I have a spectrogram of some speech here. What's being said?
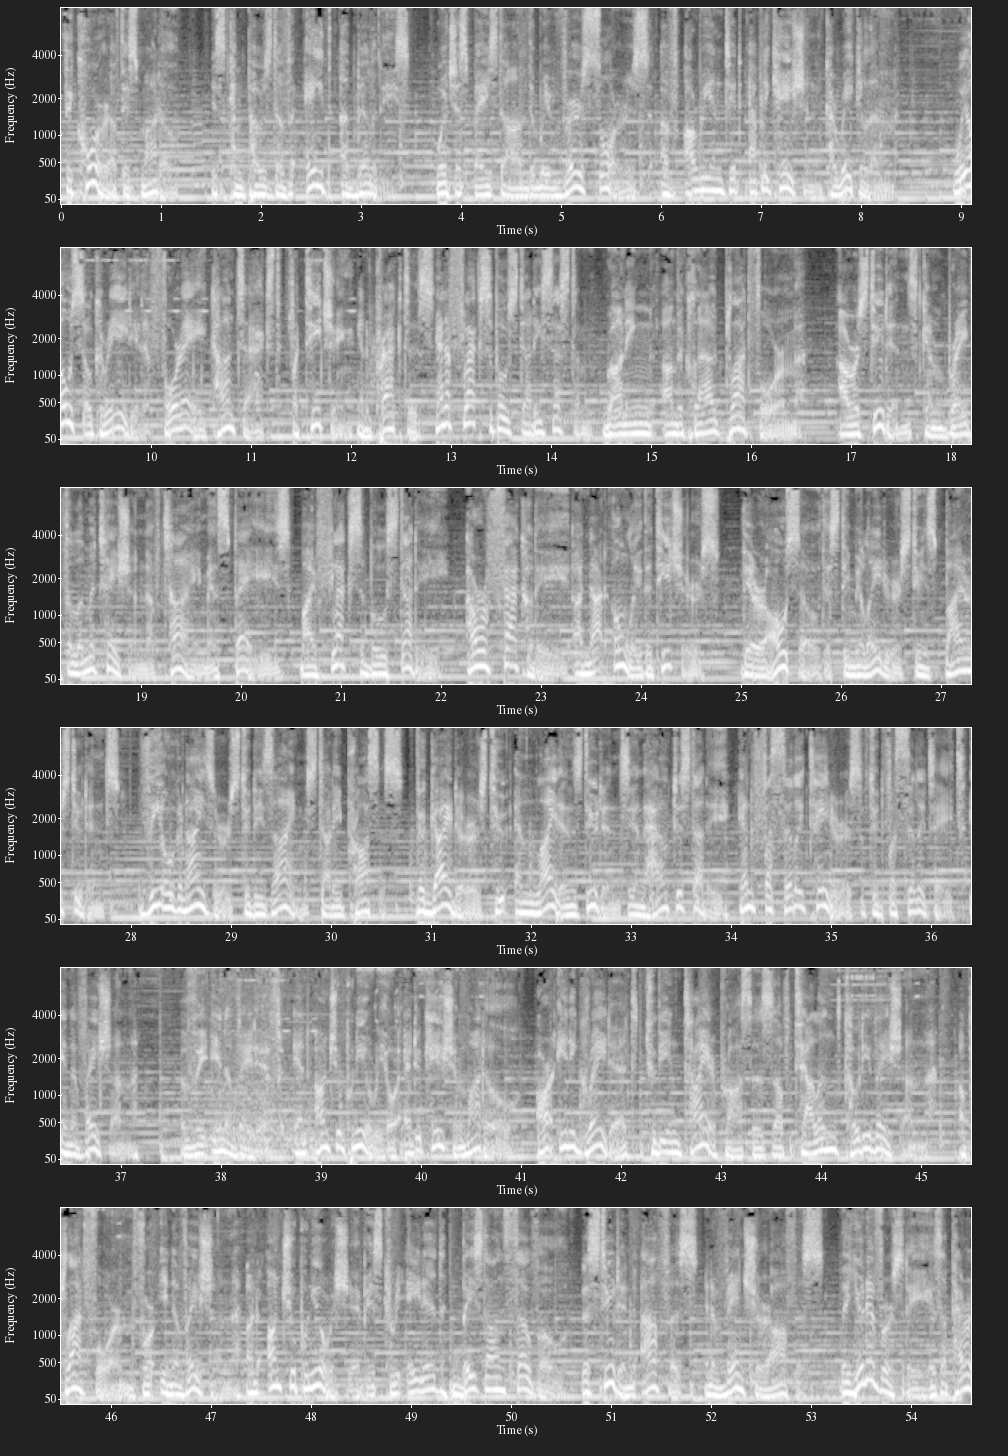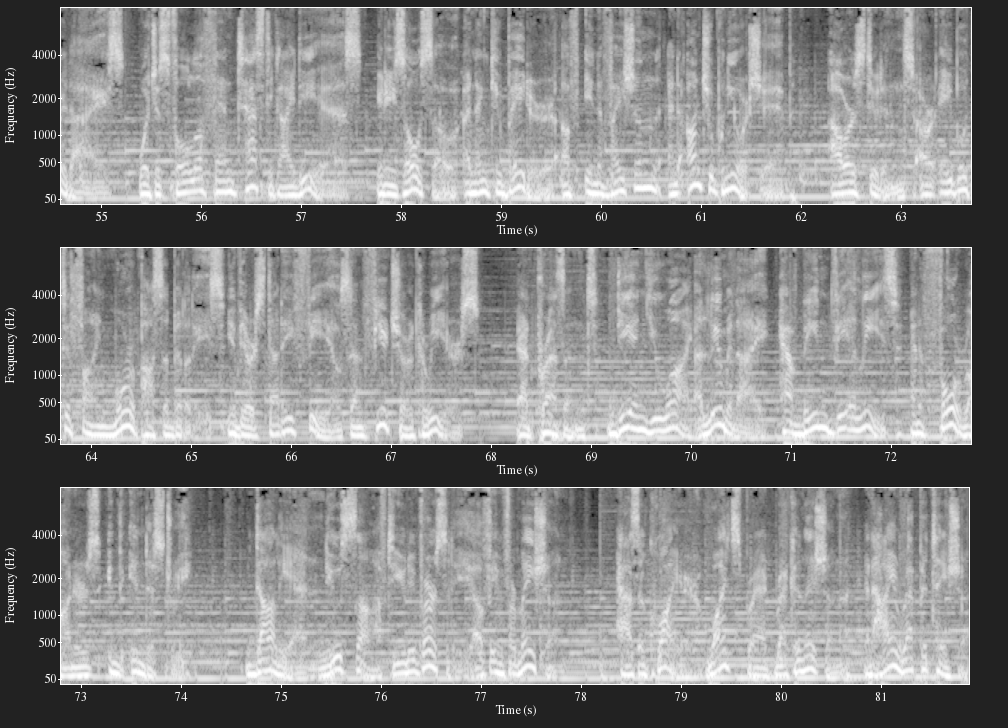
The core of this model is composed of eight abilities, which is based on the reverse source of oriented application curriculum. We also created a 4A context for teaching and practice and a flexible study system running on the cloud platform. Our students can break the limitation of time and space by flexible study. Our faculty are not only the teachers, they are also the stimulators to inspire students, the organizers to design study process, the guiders to enlighten students in how to study, and facilitators to facilitate innovation. The innovative and entrepreneurial education model are integrated to the entire process of talent cultivation. A platform for innovation and entrepreneurship is created based on SOVO, the student office and a venture office. The university is a paradise which is full of fantastic ideas. It is also an incubator of innovation and entrepreneurship. Our students are able to find more possibilities in their study fields and future careers. At present, DNUI alumni have been the elites and forerunners in the industry. Dalian Neusoft University of Information has acquired widespread recognition and high reputation.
